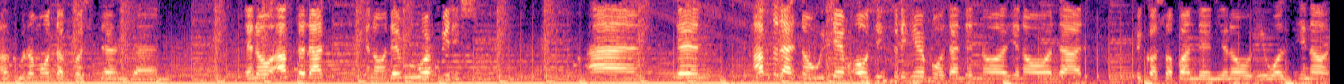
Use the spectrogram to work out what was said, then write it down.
a good amount of questions, and you know, after that, you know, then we were finished. And then after that, no, we came out into the airport, and then uh, you know, that pick us up, and then you know, it was in a,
